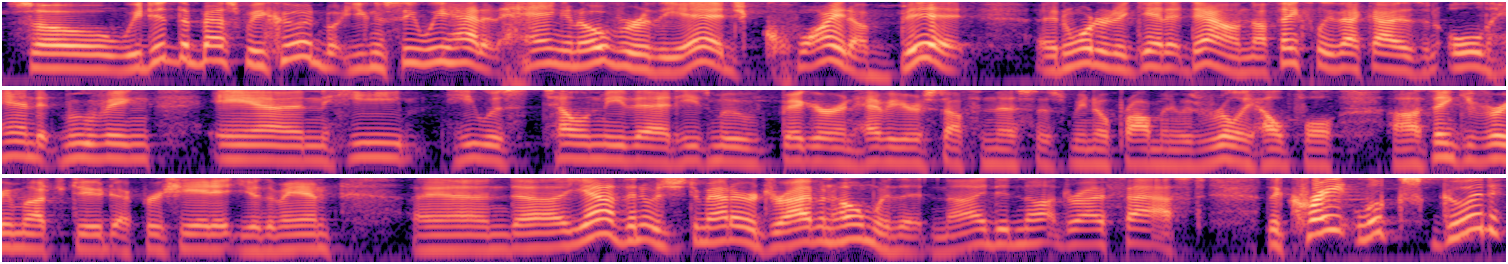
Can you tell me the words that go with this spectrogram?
so we did the best we could but you can see we had it hanging over the edge quite a bit in order to get it down. Now thankfully that guy is an old hand at moving and he he was telling me that he's moved bigger and heavier stuff than this. There's be no problem. He was really helpful. Uh, thank you very much dude. I appreciate it. You're the man. And uh, yeah then it was just a matter of driving home with it and i did not drive fast. The crate looks good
